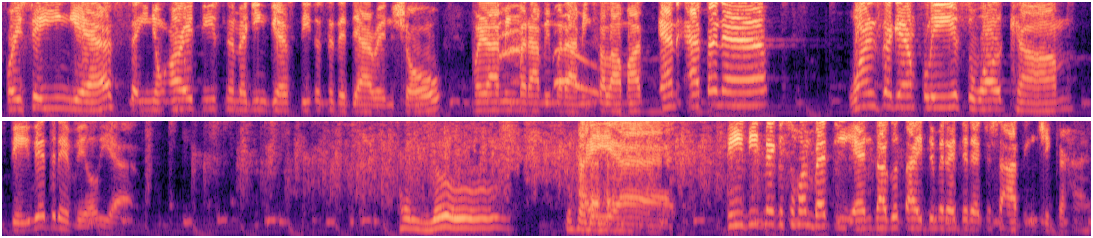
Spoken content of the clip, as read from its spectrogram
for saying yes sa inyong artist na maging guest dito sa The Darren Show. Maraming maraming maraming salamat. And eto na, once again, please welcome David Revilla. Hello! Ayan. David, may gusto kong batiin bago tayo dumire-diretso sa ating chikahan.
